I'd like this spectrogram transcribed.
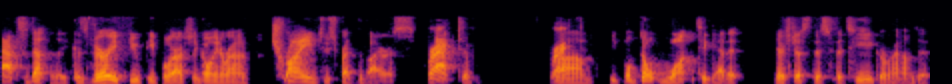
accidentally, because very few people are actually going around trying to spread the virus Right. actively. right. Um, people don't want to get it. There's just this fatigue around it.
